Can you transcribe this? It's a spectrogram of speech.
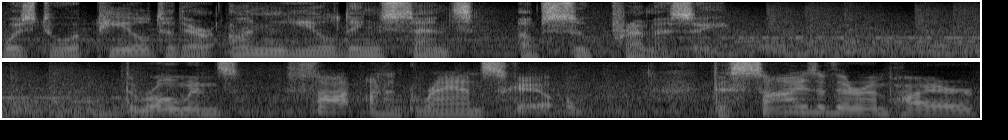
was to appeal to their unyielding sense of supremacy. The Romans thought on a grand scale the size of their empire,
